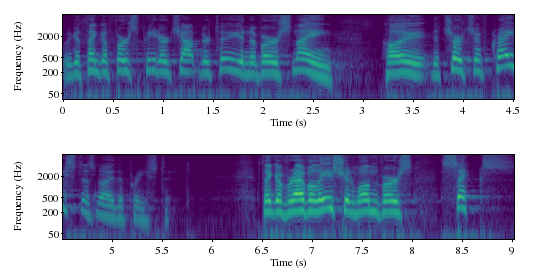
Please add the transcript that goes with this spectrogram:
We could think of 1 Peter chapter 2 and the verse 9, how the church of Christ is now the priesthood. Think of Revelation 1 verse 6.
